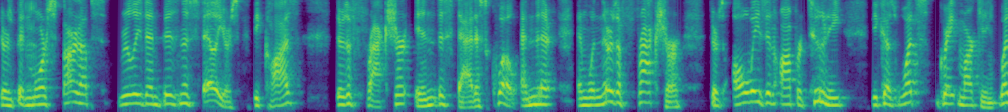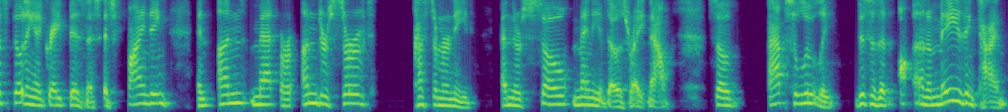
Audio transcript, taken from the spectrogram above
There's been more startups really than business failures because there's a fracture in the status quo. And there, and when there's a fracture, there's always an opportunity because what's great marketing? What's building a great business? Is finding an unmet or underserved customer need And there's so many of those right now. So, absolutely, this is an, an amazing time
